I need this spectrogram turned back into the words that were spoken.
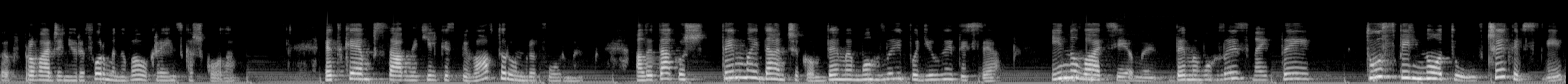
впровадження реформи Нова українська школа. Едкемп став не тільки співавтором реформи, але також тим майданчиком, де ми могли поділитися інноваціями, де ми могли знайти ту спільноту у вчительстві,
